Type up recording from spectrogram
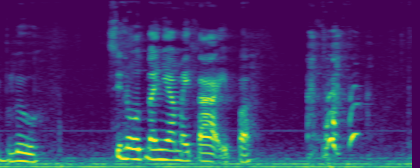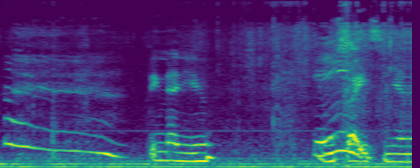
Blue. Sinuot na niya may tae pa. Tingnan niyo yung size niya.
